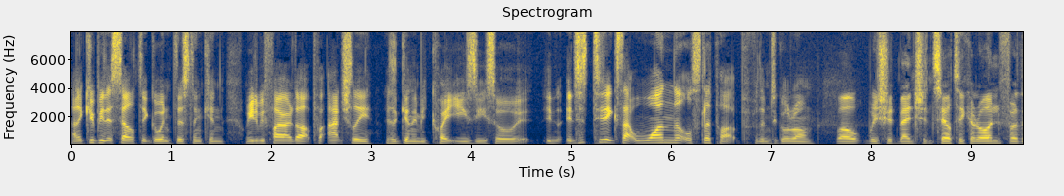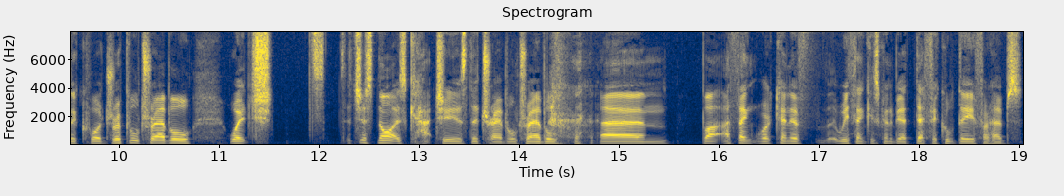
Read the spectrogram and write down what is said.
And it could be that Celtic go into this thinking we need to be fired up, but actually this is going to be quite easy. So it, it just takes that one little slip up for them to go wrong. Well, we should mention Celtic are on for the quadruple treble, which it's just not as catchy as the treble treble. um, but I think we're kind of we think it's going to be a difficult day for Hibs.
